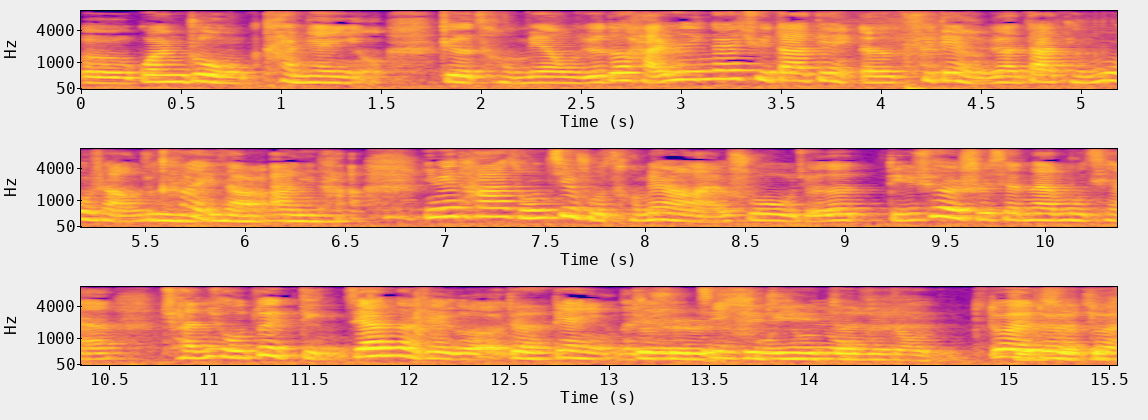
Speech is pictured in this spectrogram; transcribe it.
呃，观众看电影这个层面，我觉得还是应该去大电呃去电影院大屏幕上去看一下《阿丽塔》，因为它从技术层面上来说，我觉得的确是现在目前全球最顶尖的这个电影的这个技术应用。对对对对，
